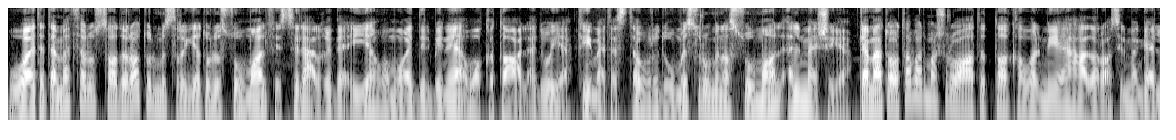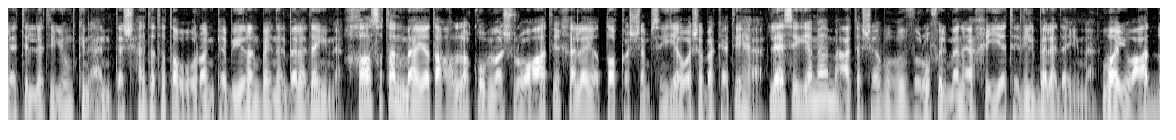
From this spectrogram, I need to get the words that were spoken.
وتتمثل الصادرات المصرية للصومال في السلع الغذائية ومواد البناء وقطاع الأدوية فيما تستورد مصر من الصومال الماشية. كما تعتبر مشروعات الطاقة والمياه على رأس المجالات التي يمكن أن تشهد تطورا كبيرا بين البلدين خاصة ما يتعلق بمشروعات خلايا الطاقة الشمسية وشبكاتها لا سيما مع تشابه الظروف المناخية للبلدين ويعد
